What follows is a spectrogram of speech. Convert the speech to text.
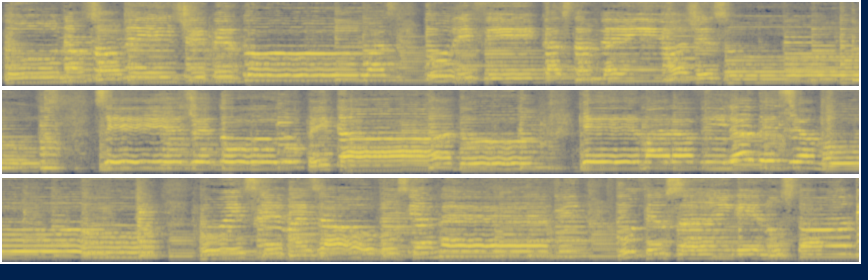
Tu não somente perdoas, purificas também, ó Jesus. Seja todo pecado, que maravilha desse amor, a neve, o teu sangue nos torna,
